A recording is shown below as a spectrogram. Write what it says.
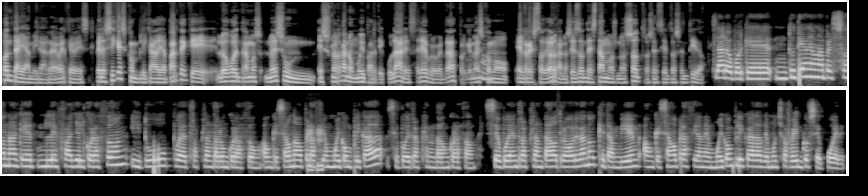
ponte ahí a mirar, a ver qué ves. Pero sí que es complicado. Y aparte que luego entramos, no es un, es un órgano muy particular el cerebro, ¿verdad? Porque no es como el resto de órganos, es donde estamos nosotros, en cierto sentido. Claro, porque tú tienes una persona que le falle el corazón y tú puedes trasplantar un corazón. Aunque sea una operación muy complicada, se puede trasplantar un corazón. Se puede pueden trasplantar otros órganos que también, aunque sean operaciones muy complicadas, de mucho riesgo, se puede.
